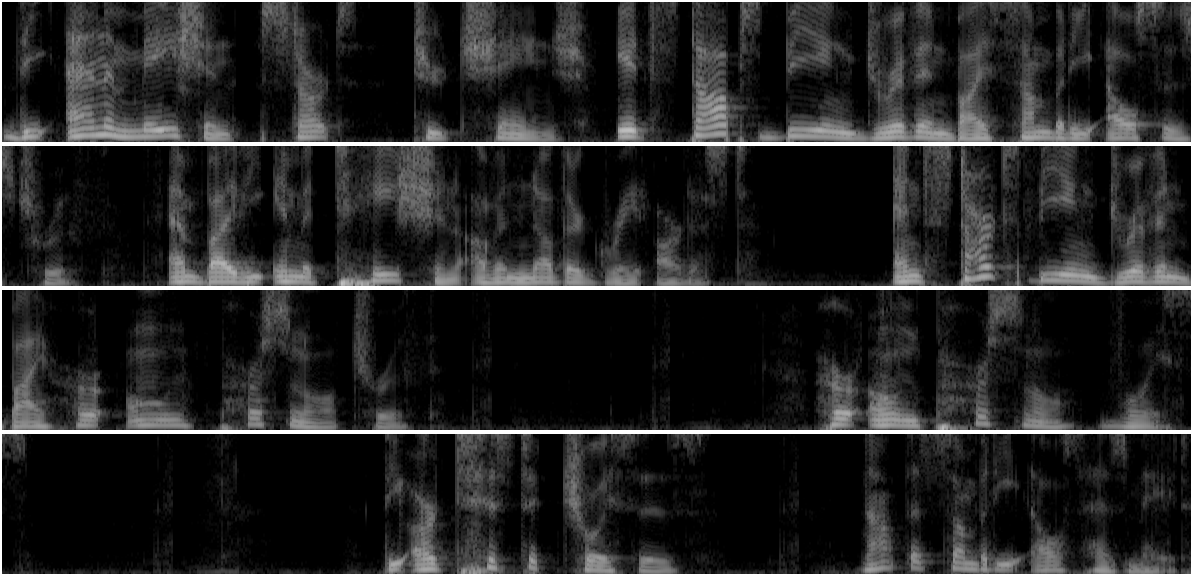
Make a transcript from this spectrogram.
the animation starts to change. It stops being driven by somebody else's truth and by the imitation of another great artist, and starts being driven by her own personal truth, her own personal voice. The artistic choices, not that somebody else has made,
